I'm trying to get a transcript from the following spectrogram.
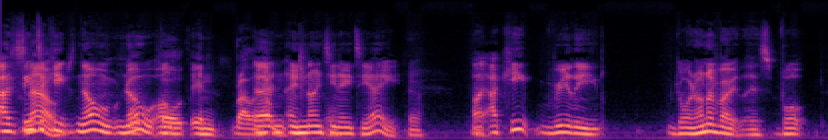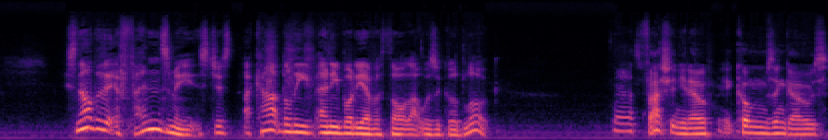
I seem Now? to keep no no on- in uh, in, in 1988. Yeah. I, I keep really going on about this, but it's not that it offends me. It's just I can't believe anybody ever thought that was a good look. Well, it's fashion, you know. It comes and goes.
